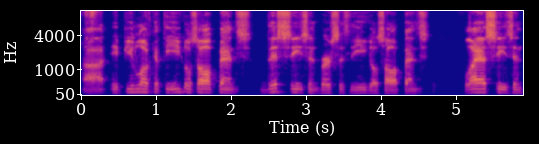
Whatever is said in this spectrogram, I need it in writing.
Uh, if you look at the Eagles offense this season versus the Eagles offense last season,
